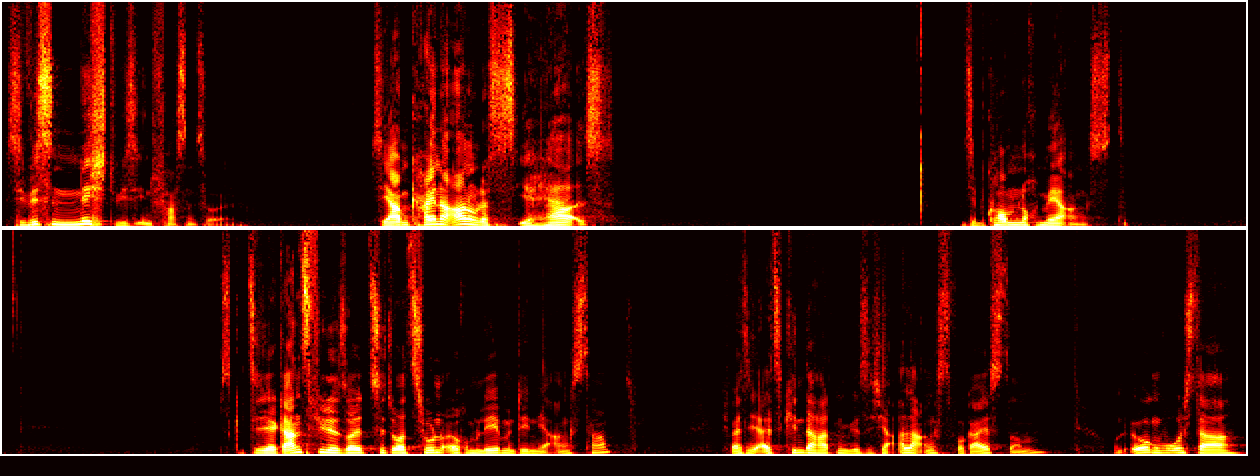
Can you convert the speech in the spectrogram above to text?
Sie wissen nicht, wie sie ihn fassen sollen. Sie haben keine Ahnung, dass es ihr Herr ist. Sie bekommen noch mehr Angst. Es gibt sicher ganz viele Situationen in eurem Leben, in denen ihr Angst habt. Ich weiß nicht, als Kinder hatten wir sicher alle Angst vor Geistern. Und irgendwo ist da,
